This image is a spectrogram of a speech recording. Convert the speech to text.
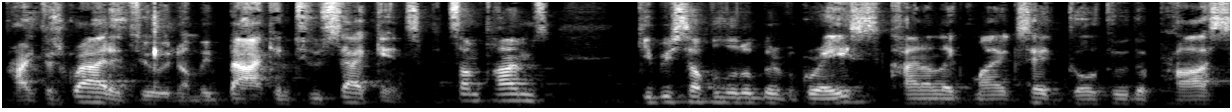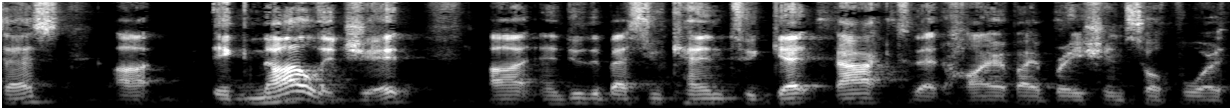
practice gratitude. I'll be back in two seconds. But sometimes give yourself a little bit of grace, kind of like Mike said, go through the process, uh, acknowledge it, uh, and do the best you can to get back to that higher vibration and so forth.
